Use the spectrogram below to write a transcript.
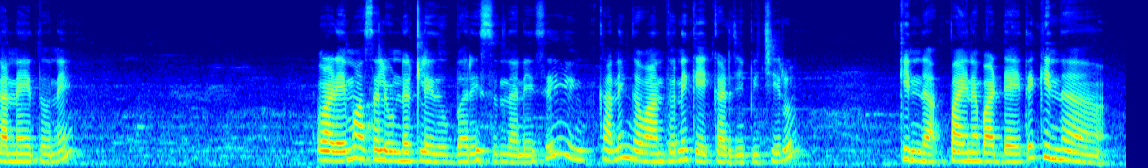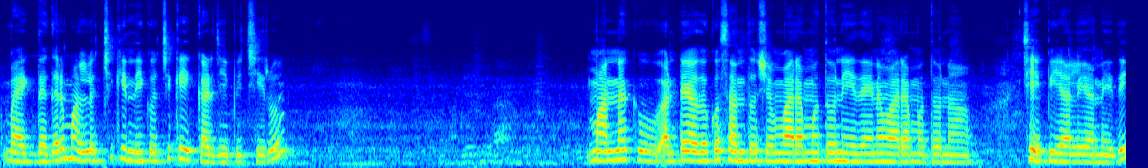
కన్నయ్యతోనే. వాడేమో అసలు ఉండట్లేదు ఉబ్బరిస్తుంది అనేసి కానీ ఇంకా వానితోనే కేక్ కట్ చేయించారు కింద పైన బర్త్డే అయితే కింద బైక్ దగ్గర మళ్ళీ వచ్చి కిందికి వచ్చి కేక్ కట్ చేయించారు మా అన్నకు అంటే అదొక సంతోషం వారమ్మతో ఏదైనా వారమ్మతోన చేపియాలి అనేది.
